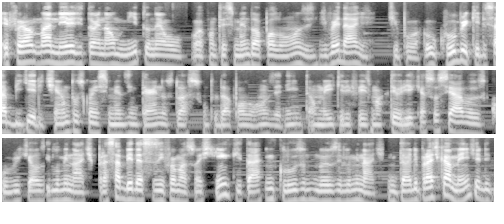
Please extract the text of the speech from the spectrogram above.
E foi uma maneira de tornar um mito, né, o, o acontecimento do Apollo 11 de verdade. Tipo, o Kubrick, ele sabia, ele tinha amplos conhecimentos internos do assunto do Apollo 11 ali, então meio que ele fez uma teoria que associava os Kubrick aos Illuminati. Pra saber dessas informações tinha que estar incluso nos Illuminati. Então ele praticamente, ele,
